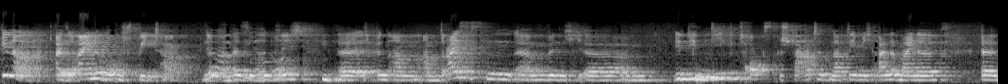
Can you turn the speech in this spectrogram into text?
Genau, also eine Woche später. Ne? Also wirklich, äh, ich bin am, am 30. Ähm, bin ich ähm, in den Deep Talks gestartet, nachdem ich alle meine äh,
